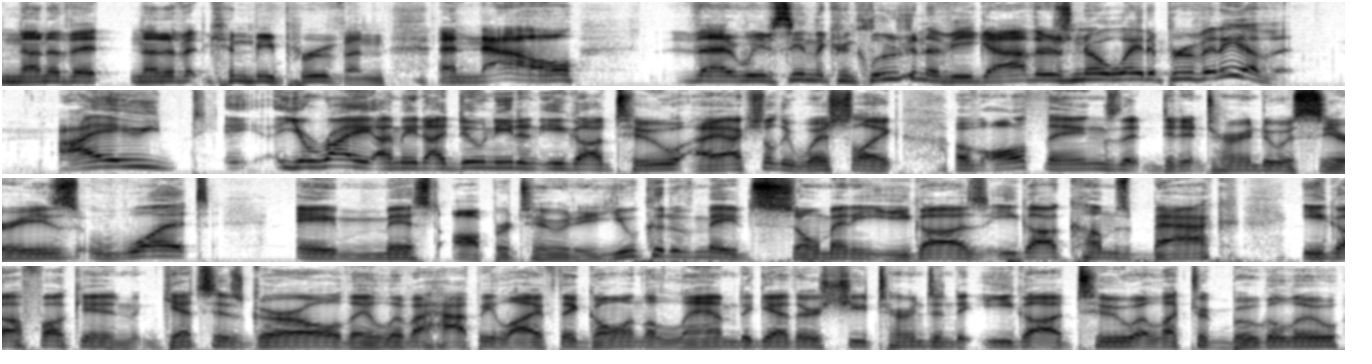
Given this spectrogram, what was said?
none of it none of it can be proven. And now that we've seen the conclusion of Eegah, there's no way to prove any of it. I, you're right. I mean, I do need an Eegah too. I actually wish, like, of all things that didn't turn into a series, what a missed opportunity. You could have made so many Eegahs. Eegah comes back. Eegah fucking gets his girl. They live a happy life. They go on the lam together. She turns into Eegah 2 Electric Boogaloo.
